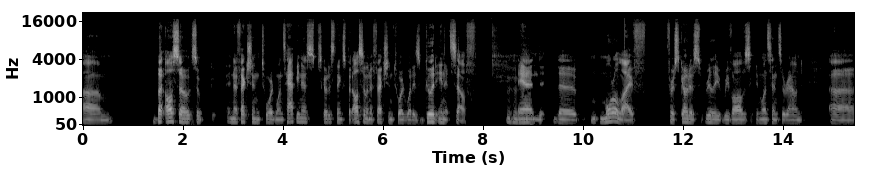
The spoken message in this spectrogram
Um, but also, so an affection toward one's happiness, Scotus thinks, but also an affection toward what is good in itself. Mm-hmm. And the moral life for Scotus really revolves, in one sense, around uh,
